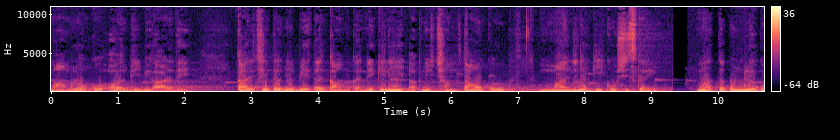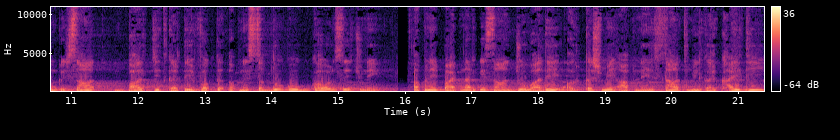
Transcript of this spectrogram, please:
मामलों को और भी बिगाड़ दे। कार्य क्षेत्र में बेहतर काम करने के लिए अपनी क्षमताओं को मांझने की कोशिश करें। महत्वपूर्ण लोगों के साथ बातचीत करते वक्त अपने शब्दों को गौर से चुने। अपने पार्टनर के साथ जो वादे और कश्में आपने साथ मिलकर खाई थी,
